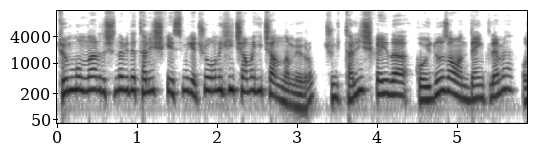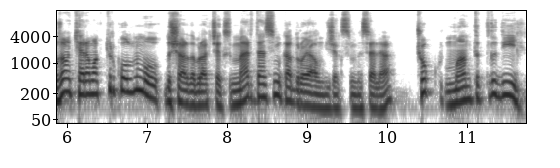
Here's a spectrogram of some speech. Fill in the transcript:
Tüm bunlar dışında bir de Talişka ismi geçiyor. Onu hiç ama hiç anlamıyorum. Çünkü Talişka'yı da koyduğun zaman denkleme o zaman Kerem Aktürkoğlu'nu mu dışarıda bırakacaksın? Mertens'i mi kadroya almayacaksın mesela? Çok mantıklı değil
